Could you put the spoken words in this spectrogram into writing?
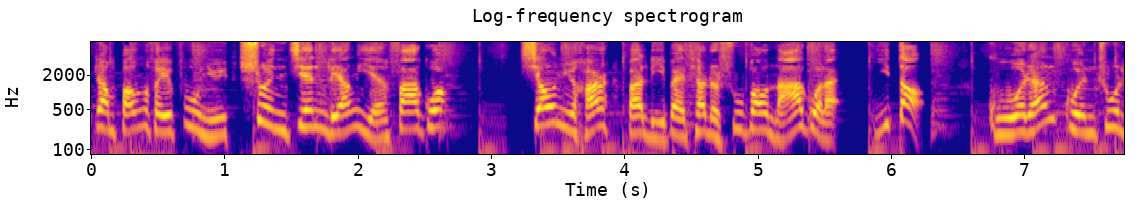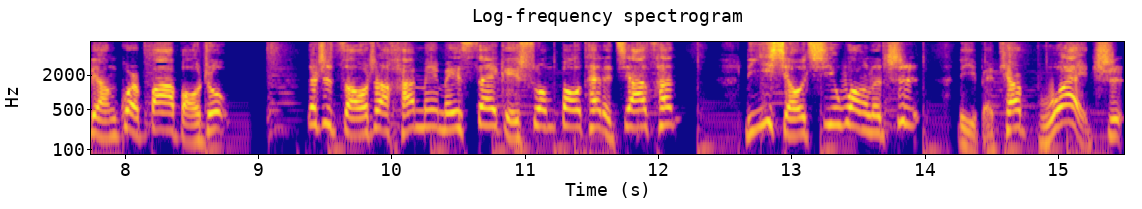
让绑匪妇女瞬间两眼发光。小女孩把礼拜天的书包拿过来一倒，果然滚出两罐八宝粥。那是早上韩梅梅塞给双胞胎的加餐。李小七忘了吃，礼拜天不爱吃，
